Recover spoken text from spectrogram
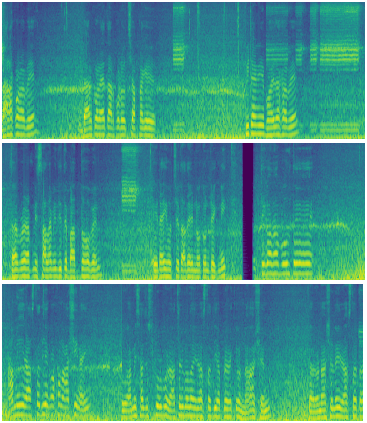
দাঁড়া করাবে। দাঁড় করায় তারপরে হচ্ছে আপনাকে পিটানির ভয় দেখাবে। তারপরে আপনি সালামি দিতে বাধ্য হবেন। এটাই হচ্ছে তাদের নতুন টেকনিক সত্যি কথা বলতে আমি রাস্তা দিয়ে কখনো আসি নাই। তো আমি সাজেস্ট করব রাতের বেলায় রাস্তা দিয়ে আপনারা কেউ না আসেন। কারণ আসলে এই রাস্তাটা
